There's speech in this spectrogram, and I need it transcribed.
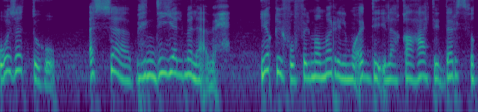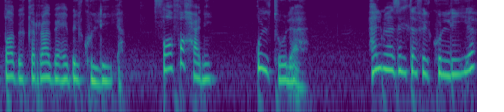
وجدته الشاب هندي الملامح يقف في الممر المؤدي إلى قاعات الدرس في الطابق الرابع بالكلية. صافحني قلت له هل ما زلت في الكلية؟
